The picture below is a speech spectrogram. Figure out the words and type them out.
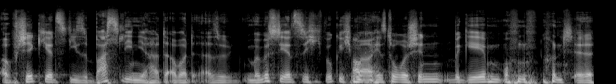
ob Schick jetzt diese Basslinie hatte, aber also man müsste jetzt sich wirklich mal Okay. historisch hinbegeben und, und äh,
